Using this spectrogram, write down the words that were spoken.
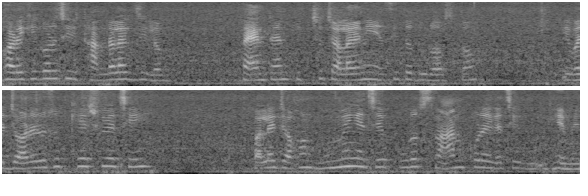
ঘরে কি করেছি, ঠান্ডা লাগছিল। ফ্যান ট্যান কিচ্ছু চালায়নি, এসি তো দুরস্ত। এবার জ্বরের ওষুধ খেয়ে শুয়েছি। ফলে যখন ঘুম ভেঙেছে, পুরো স্নান করে গেছি ঘেমে।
